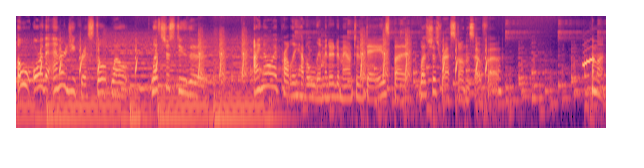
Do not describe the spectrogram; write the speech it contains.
Oh, or the energy crystal. Well, let's just do the. I know I probably have a limited amount of days, but let's just rest on the sofa. Come on.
